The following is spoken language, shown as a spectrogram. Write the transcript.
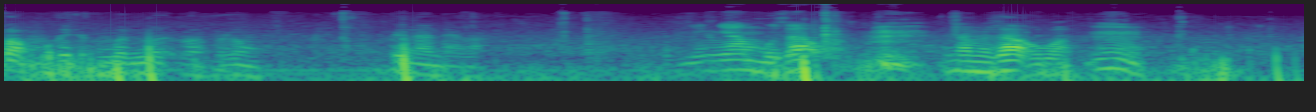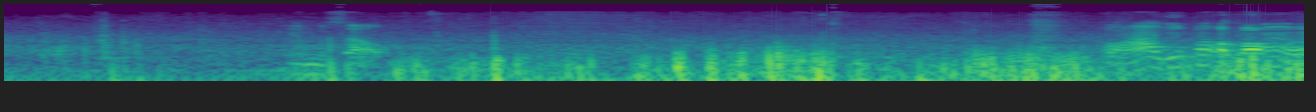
กล่องมันก็จะมึนๆแบบลงเป็นอะไรวะยังย่ำมือเศร้าน้ำเศร้าว่ะอืมย่ำมือเศร้าขอหายืมพ่อกระป๋องเหรอ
